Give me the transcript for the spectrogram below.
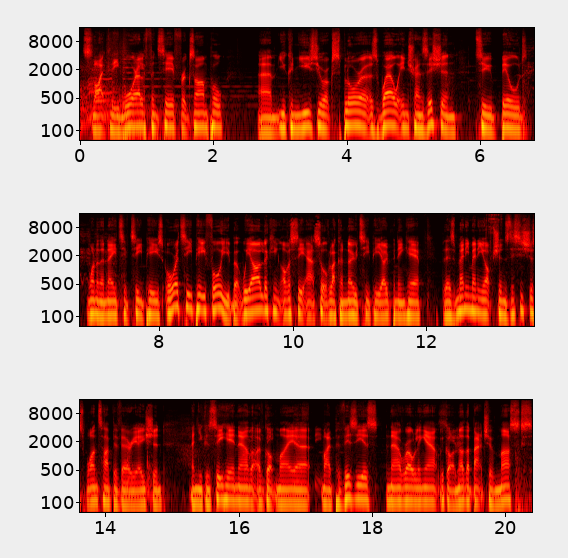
It's likely war elephants here, for example. Um, you can use your Explorer as well in transition to build one of the native TPs or a TP for you. But we are looking obviously at sort of like a no TP opening here. But there's many, many options. This is just one type of variation. And you can see here now that I've got my uh, my Pavisiers now rolling out. We've got another batch of Musks.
